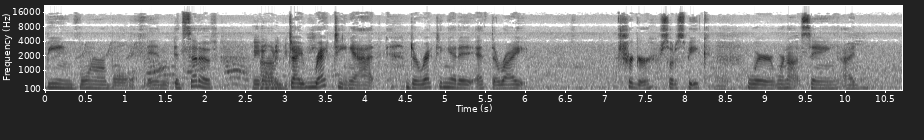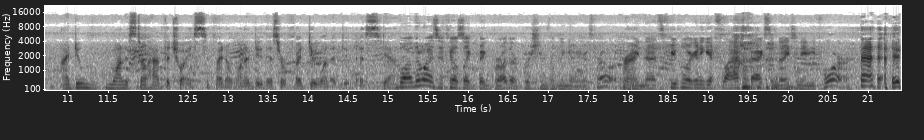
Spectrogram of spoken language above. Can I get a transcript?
being vulnerable in instead of They don't um, be pushed. directing at directing at it at the right trigger, so to speak, where we're not saying I I do want to still have the choice if I don't want to do this or if I do want to do this. Yeah. Well, otherwise it feels like Big Brother pushing something down your throat. Right. I mean, that's people are going to get flashbacks in 1984.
